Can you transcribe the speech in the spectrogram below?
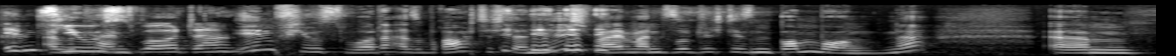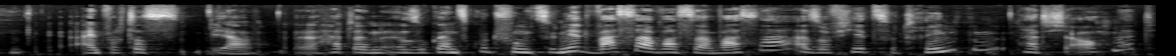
Infused also Water. Infused Water, also brauchte ich dann nicht, weil man so durch diesen Bonbon, ne? Ähm, einfach das, ja, hat dann so ganz gut funktioniert. Wasser, Wasser, Wasser, also viel zu trinken, hatte ich auch mit.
